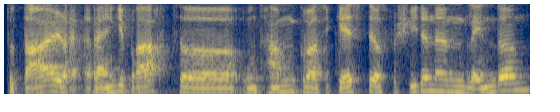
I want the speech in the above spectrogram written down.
total reingebracht äh, und haben quasi Gäste aus verschiedenen Ländern,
